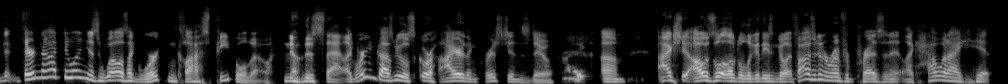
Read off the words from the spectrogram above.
th- they're not doing as well as like working class people, though. Notice that like working class people score higher than Christians do. Right. Um, actually I always love to look at these and go, if I was going to run for president, like how would I hit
